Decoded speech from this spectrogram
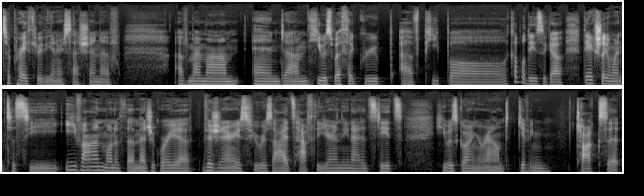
to pray through the intercession of of my mom, and um, he was with a group of people a couple days ago. They actually went to see Ivan, one of the Medjugorje visionaries who resides half the year in the United States. He was going around giving talks at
